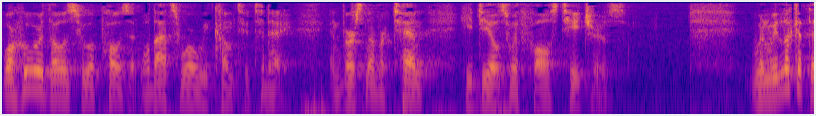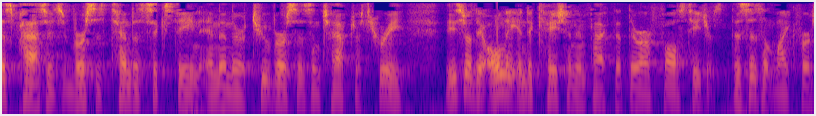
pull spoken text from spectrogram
Well, who are those who oppose it? Well, that's where we come to today. In verse number 10, he deals with false teachers. When we look at this passage, verses 10 to 16, and then there are two verses in chapter 3, these are the only indication, in fact, that there are false teachers. This isn't like 1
